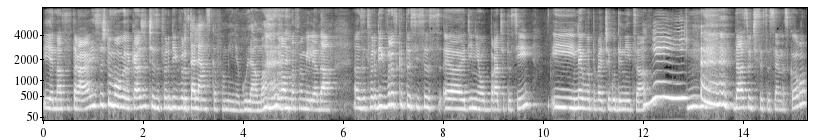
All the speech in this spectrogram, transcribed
и една сестра. И също мога да кажа, че затвърдих връзка. Италианска фамилия, голяма. Огромна фамилия, да. Затвърдих връзката си с е, единия от братята си и неговата вече годеница. Ей! Да, случи се съвсем наскоро.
